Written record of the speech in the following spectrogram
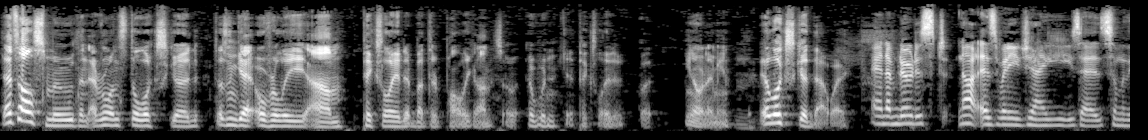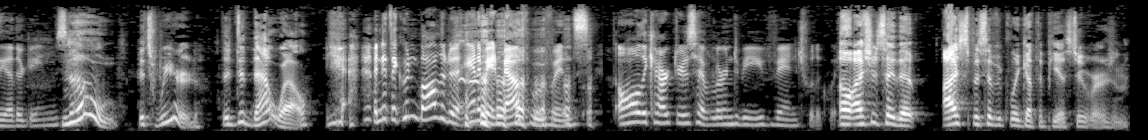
That's all smooth and everyone still looks good. Doesn't get overly, um, pixelated, but they're polygon, so it wouldn't get pixelated, but you know what I mean. Mm-hmm. It looks good that way. And I've noticed not as many Jaggies as some of the other games. No, it's weird. They did that well. Yeah, and if they couldn't bother to animate mouth movements, all the characters have learned to be ventriloquists. Oh, I should say that I specifically got the PS2 version.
